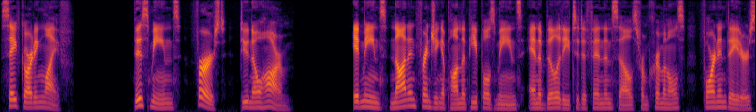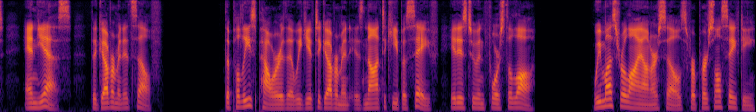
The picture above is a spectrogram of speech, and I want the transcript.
Safeguarding life. This means, first, do no harm. It means not infringing upon the people's means and ability to defend themselves from criminals, foreign invaders, and yes, the government itself. The police power that we give to government is not to keep us safe, it is to enforce the law. We must rely on ourselves for personal safety,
